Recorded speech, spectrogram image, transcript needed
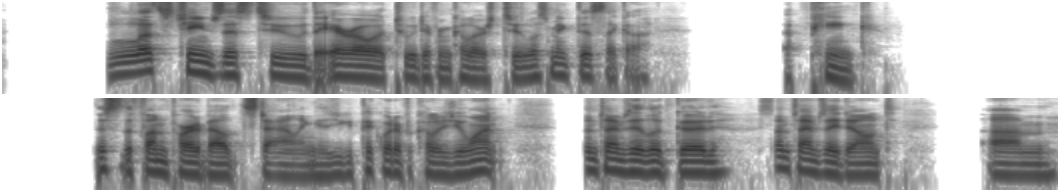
let's change this to the arrow to a different colors too. Let's make this like a, a pink. This is the fun part about styling is you can pick whatever colors you want. Sometimes they look good, sometimes they don't. Um,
